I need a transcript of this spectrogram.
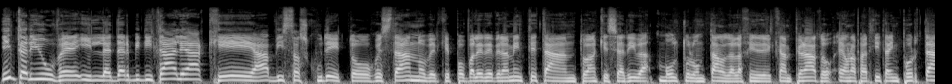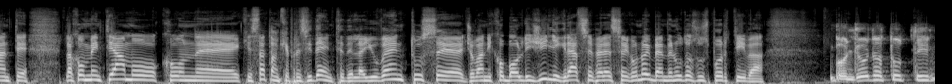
Inter Juve, il derby d'Italia che ha visto scudetto quest'anno perché può valere veramente tanto, anche se arriva molto lontano dalla fine del campionato, è una partita importante. La commentiamo con eh, chi è stato anche presidente della Juventus, eh, Giovanni Cobolli Gigli, grazie per essere con noi, benvenuto su Sportiva. Buongiorno a tutti.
